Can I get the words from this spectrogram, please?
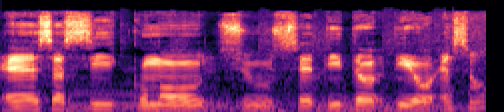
es así como sucedido dio eso.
